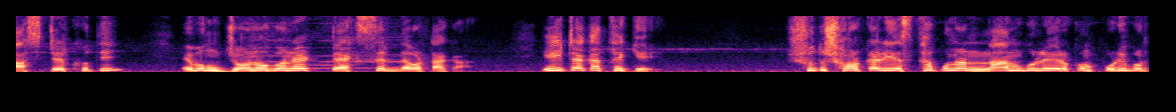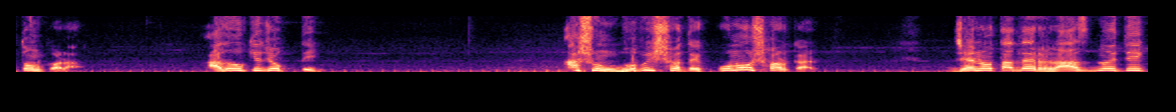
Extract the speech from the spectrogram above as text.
রাষ্ট্রের ক্ষতি এবং জনগণের ট্যাক্সের দেওয়া টাকা। এই টাকা থেকে শুধু সরকারি স্থাপনার নামগুলো এরকম পরিবর্তন করা, আদৌ কি যৌক্তিক? আসুন ভবিষ্যতে কোনো সরকার যেন তাদের রাজনৈতিক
